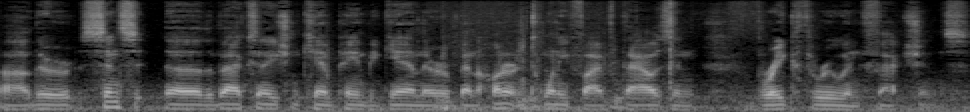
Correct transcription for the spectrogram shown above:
uh, there since uh, the vaccination campaign began, there have been 125,000 breakthrough infections,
